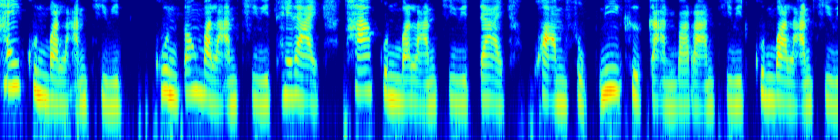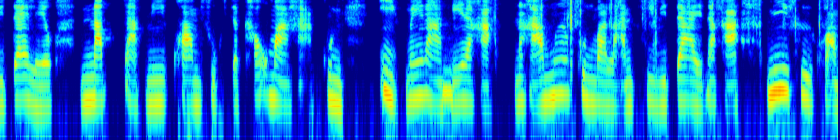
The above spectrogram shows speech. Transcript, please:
ให้คุณบาลานซ์ชีวิต คุณต้องบาลานซ์ชีวิตให้ได้ ถ้าคุณบาลานซ์ชีวิตได้ ความสุขนี่คือการบาลานซ์ชีวิต คุณบาลานซ์ชีวิตได้แล้ว นับจากนี้ความสุขจะเข้ามาหาคุณอีกไม่นานนี้แหละค่ะนะคะ เมื่อคุณบาลานซ์ชีวิตได้นะคะ นี่คือความ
